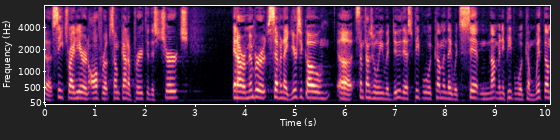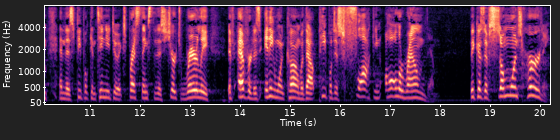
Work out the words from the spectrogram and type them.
uh, seats right here and offer up some kind of prayer to this church. And I remember seven, eight years ago, uh, sometimes when we would do this, people would come and they would sit, and not many people would come with them. And as people continued to express things to this church, rarely, if ever, does anyone come without people just flocking all around them. Because if someone's hurting,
